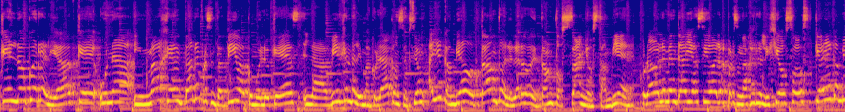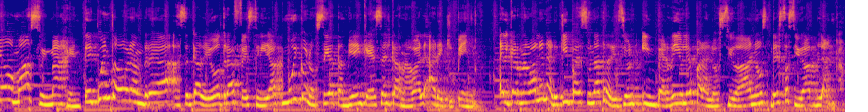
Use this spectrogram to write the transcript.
qué loco en realidad que una imagen tan representativa como lo que es la Virgen de la Inmaculada Concepción haya cambiado tanto a lo largo de tantos años también. Probablemente haya sido de los personajes religiosos que haya cambiado más su imagen. Te cuento ahora, Andrea, acerca de otra festividad muy conocida también que es el Carnaval Arequipeño. El carnaval en Arequipa es una tradición imperdible para los ciudadanos de esta ciudad blanca.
